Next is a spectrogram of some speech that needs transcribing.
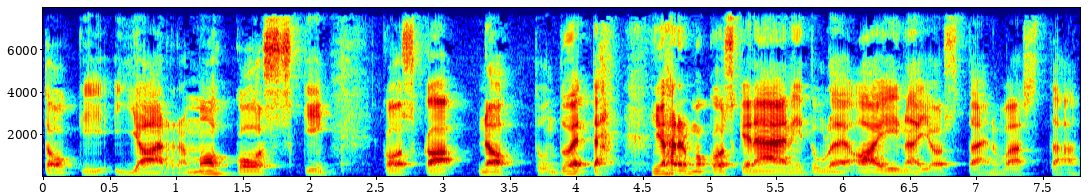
toki Jarmo Koski, koska no, tuntuu, että Jarmo Kosken ääni tulee aina jostain vastaan.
